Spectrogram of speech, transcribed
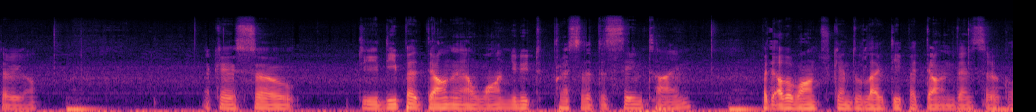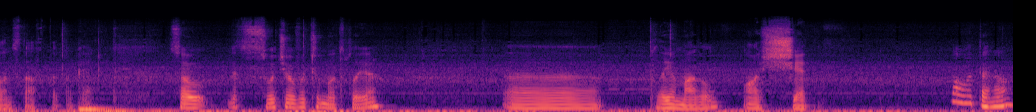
There we go. Okay so the d-pad down and L1 you need to press it at the same time. But the other ones you can do like d-pad down and then circle and stuff but okay. So let's switch over to multiplayer. Uh, player model. Oh shit. Oh what the hell?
